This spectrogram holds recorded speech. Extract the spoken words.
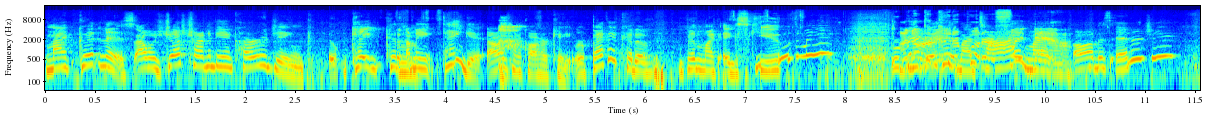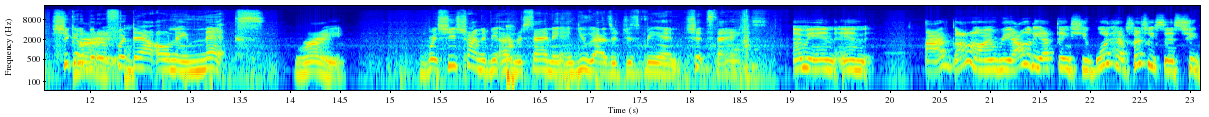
My goodness, I was just trying to be encouraging. Kate could, I Mm. mean, dang it, I was going to call her Kate. Rebecca could have been like, "Excuse me." Rebecca right? could have my put her foot my down. all this energy. She could have put her foot down on their necks. Right. But she's trying to be understanding, and you guys are just being shit stains. I mean, and I, I don't know. In reality, I think she would have, especially since she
